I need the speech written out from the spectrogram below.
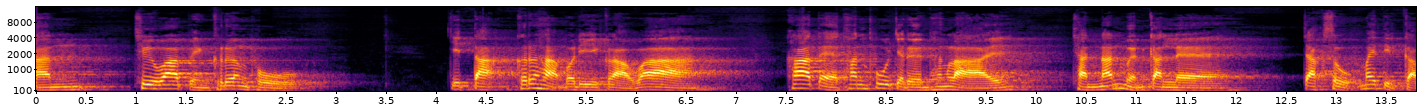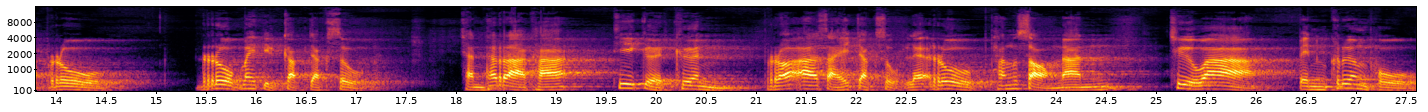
นั้น ชื่อว่าเป็นเครื่องผูก จิตตะคฤหบดีกล่าวว่าข้าแต่ท่านผู้เจริญทั้งหลาย ฉันนั้นเหมือนกันแลจักสุไม่ติดกับรูป รูปไม่ติดกับจักสุฉันทราคะที่เกิดขึ้น เพราะอาศัยจักสุและรูปทั้งสองนั้น ชื่อว่าเป็นเครื่องผูก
